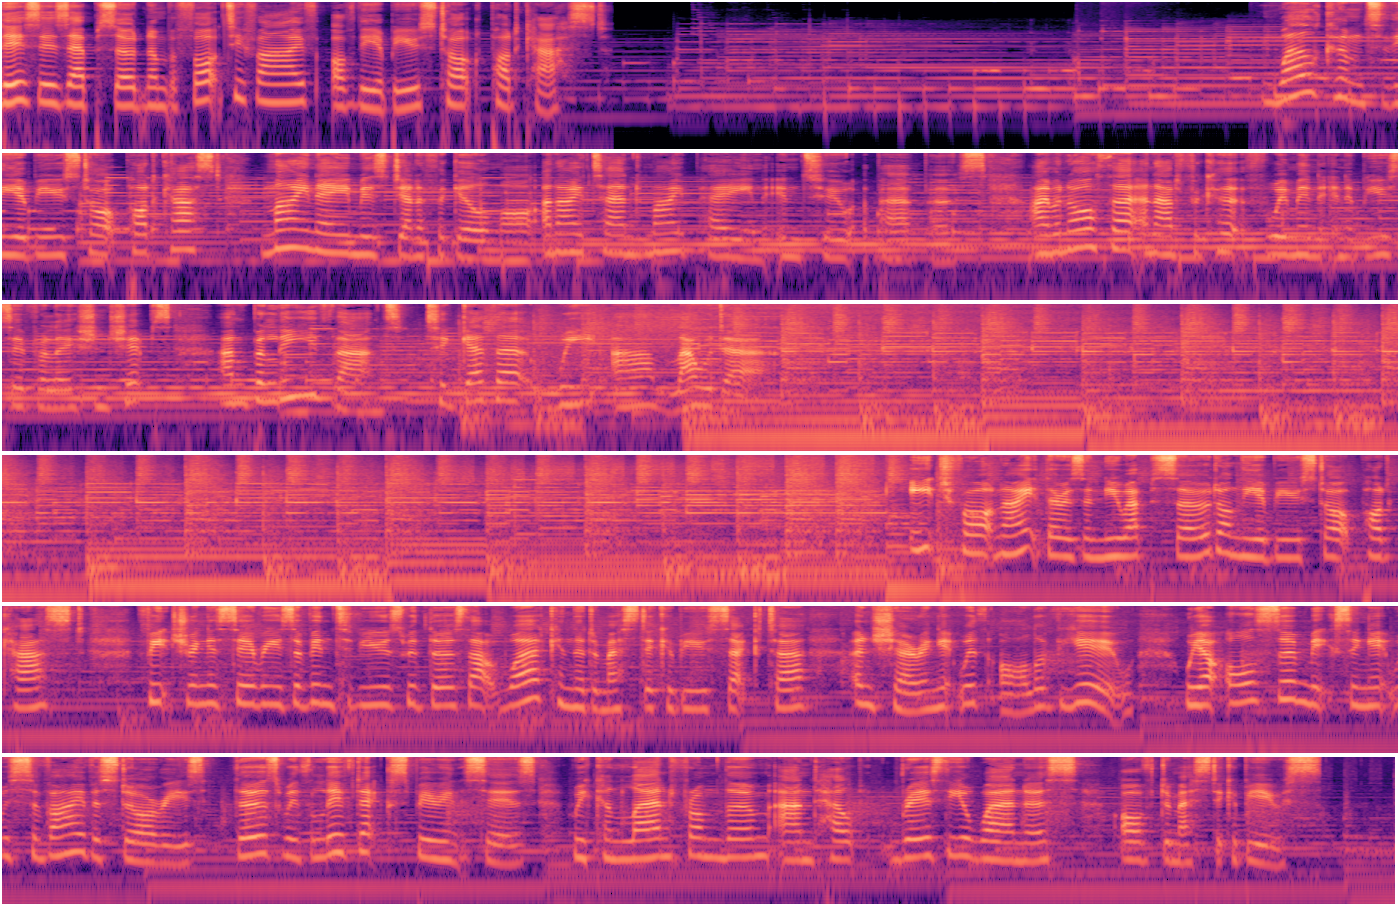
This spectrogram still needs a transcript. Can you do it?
This is episode number 45 of the Abuse Talk podcast. Welcome to the Abuse Talk podcast. My name is Jennifer Gilmore and I turned my pain into a purpose. I'm an author and advocate for women in abusive relationships and believe that together we are louder. Each fortnight, there is a new episode on the Abuse Talk podcast featuring a series of interviews with those that work in the domestic abuse sector and sharing it with all of you. We are also mixing it with survivor stories, those with lived experiences. We can learn from them and help raise the awareness of domestic abuse.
